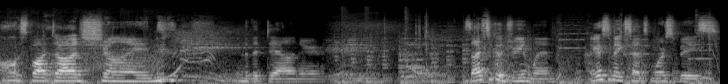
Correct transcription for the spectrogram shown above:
Oh, spot dodge, shine! into the downer. It's to go Dreamland. I guess it makes sense, more space.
